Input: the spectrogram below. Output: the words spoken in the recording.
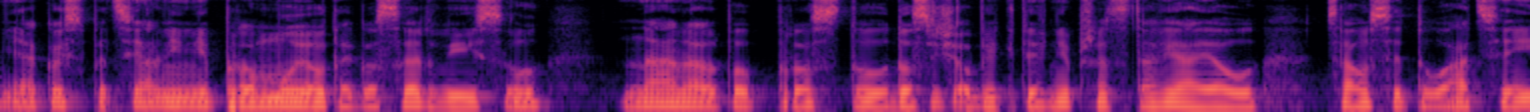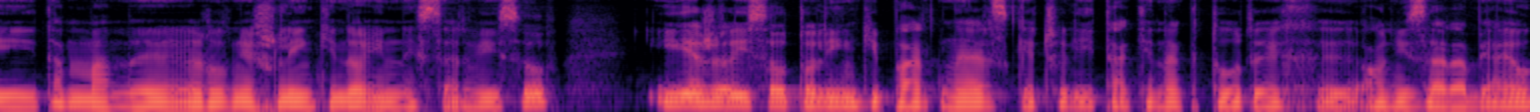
jakoś specjalnie nie promują tego serwisu. Nadal po prostu dosyć obiektywnie przedstawiają całą sytuację i tam mamy również linki do innych serwisów. I jeżeli są to linki partnerskie, czyli takie, na których y, oni zarabiają,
